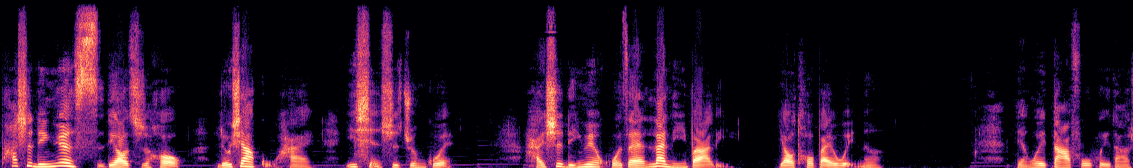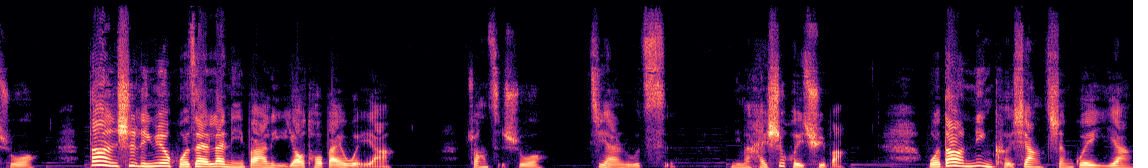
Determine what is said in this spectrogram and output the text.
它是宁愿死掉之后留下骨骸以显示尊贵，还是宁愿活在烂泥巴里摇头摆尾呢？两位大夫回答说：“当然是宁愿活在烂泥巴里摇头摆尾呀。”庄子说：“既然如此。”你们还是回去吧，我倒宁可像神龟一样，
